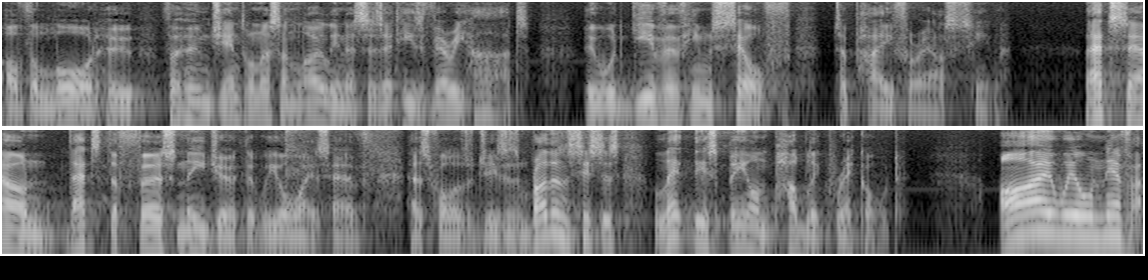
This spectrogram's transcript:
of the Lord, who, for whom gentleness and lowliness is at his very heart, who would give of himself to pay for our sin. That's, our, that's the first knee jerk that we always have as followers of Jesus. And, brothers and sisters, let this be on public record. I will never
